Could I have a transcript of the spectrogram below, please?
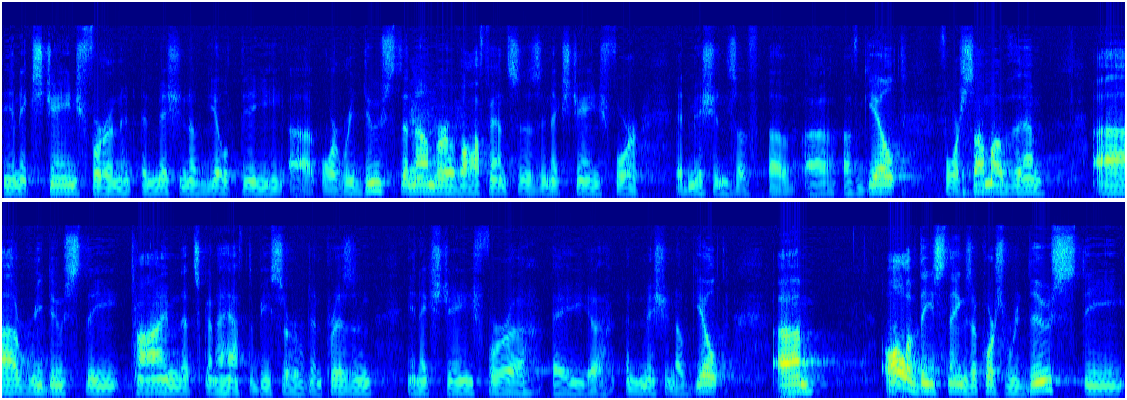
in exchange for an admission of guilty uh, or reduce the number of offenses in exchange for admissions of, of, uh, of guilt for some of them, uh, reduce the time that's going to have to be served in prison in exchange for a, a uh, admission of guilt. Um, all of these things, of course, reduce the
